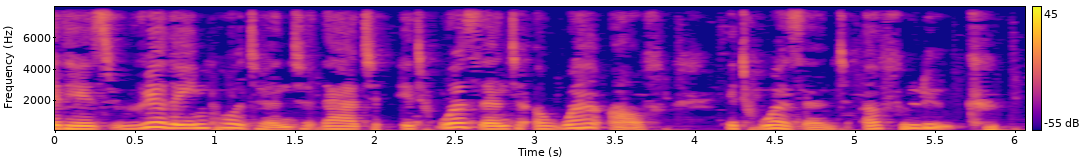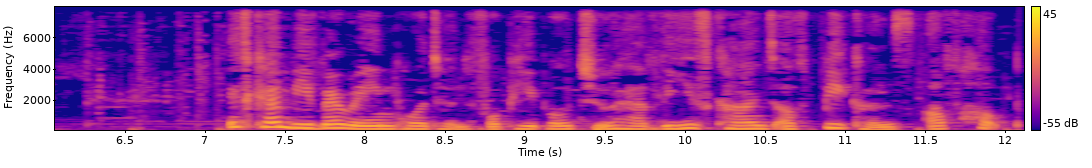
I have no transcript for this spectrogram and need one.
It is really important that it wasn't a one-off, it wasn't a fluke. It can be very important for people to have these kinds of beacons of hope.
